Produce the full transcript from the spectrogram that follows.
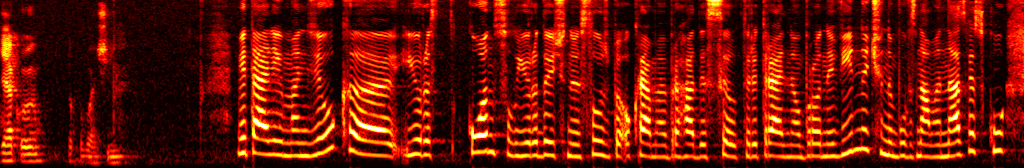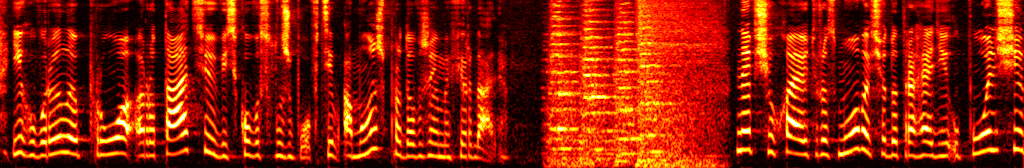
Дякую, до побачення. Віталій Мандзюк, е, юрист, консул юридичної служби окремої бригади сил територіальної оборони Вінниччини, був з нами на зв'язку і говорили про ротацію військовослужбовців. А ми ж продовжуємо ефір далі. Не вщухають розмови щодо трагедії у Польщі.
